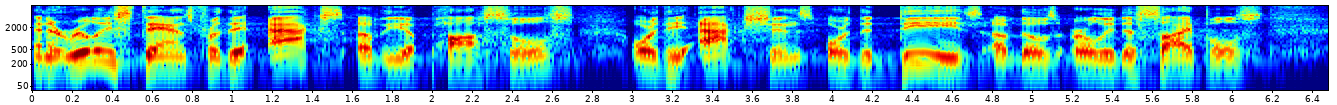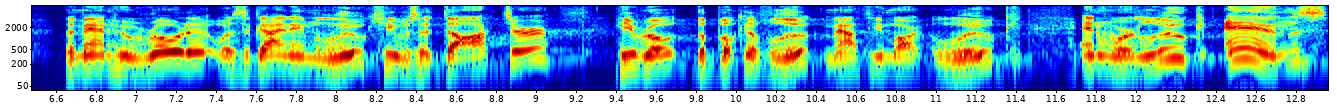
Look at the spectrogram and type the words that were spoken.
And it really stands for the acts of the apostles or the actions or the deeds of those early disciples The man who wrote it was a guy named Luke. He was a doctor. He wrote the book of Luke, Matthew, Mark, Luke. And where Luke ends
